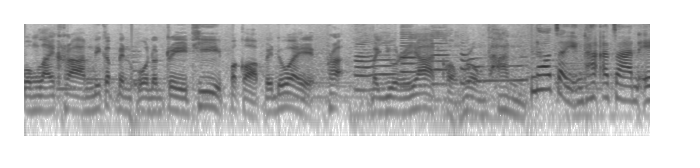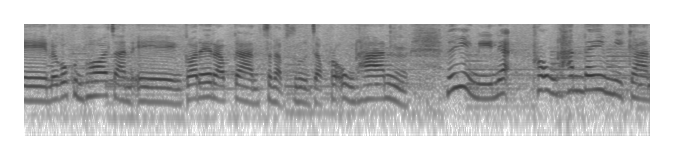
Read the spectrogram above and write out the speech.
วงลายครามนี่ก็เป็นวงดนตรีที่ประกอบไปด้วยพระประยุรญาติของพระองค์ท่าน นอกจากอย่างท่านอาจารย์เอง แล้วก็คุณพ่ออาจารย์เองก็ได้รับการสนับสนุนจากพระองค์ท่าน และอย่างนี้เนี่ยพระองค์ท่านได้มีการ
